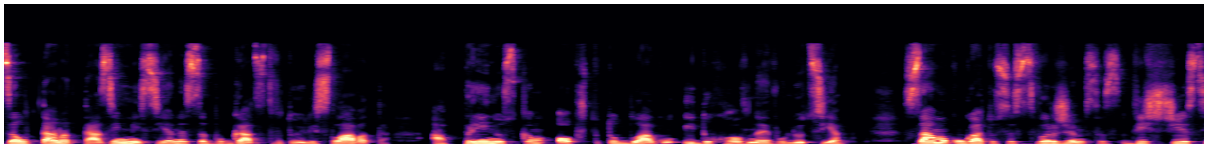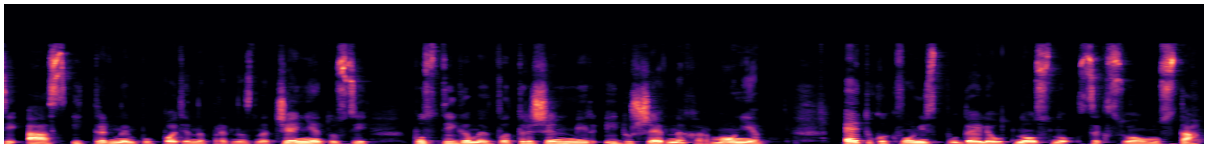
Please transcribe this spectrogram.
Целта на тази мисия не са богатството или славата, а принос към общото благо и духовна еволюция. Само когато се свържем с висшия си аз и тръгнем по пътя на предназначението си, постигаме вътрешен мир и душевна хармония. Ето какво ни споделя относно сексуалността.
